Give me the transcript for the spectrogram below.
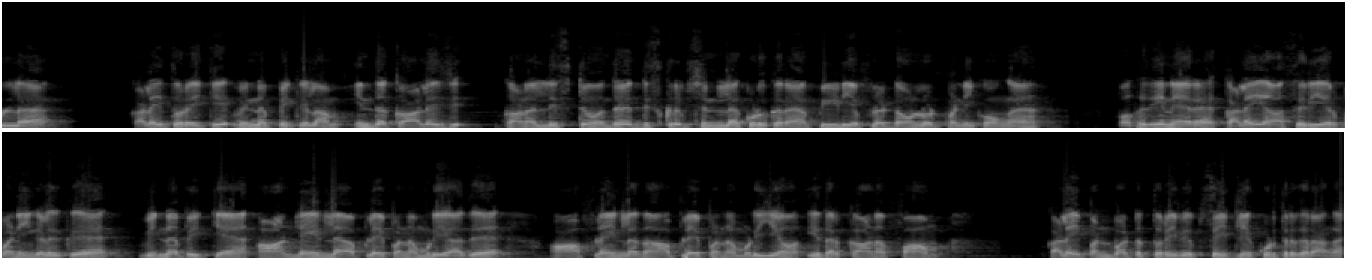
உள்ள கலைத்துறைக்கு விண்ணப்பிக்கலாம். இந்த காலேஜுக்கான லிஸ்ட்டு வந்து டிஸ்கிரிப்ஷனில் கொடுக்குறேன். பிடிஎஃப்பில் டவுன்லோட் பண்ணிக்கோங்க. பகுதி நேர கலை ஆசிரியர் பணிகளுக்கு விண்ணப்பிக்க ஆன்லைனில் அப்ளை பண்ண முடியாது. ஆஃப்லைனில் தான் அப்ளை பண்ண முடியும். இதற்கான ஃபார்ம் கலை பண்பாட்டுத்துறை வெப்சைட்லேயே கொடுத்துருக்குறாங்க.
